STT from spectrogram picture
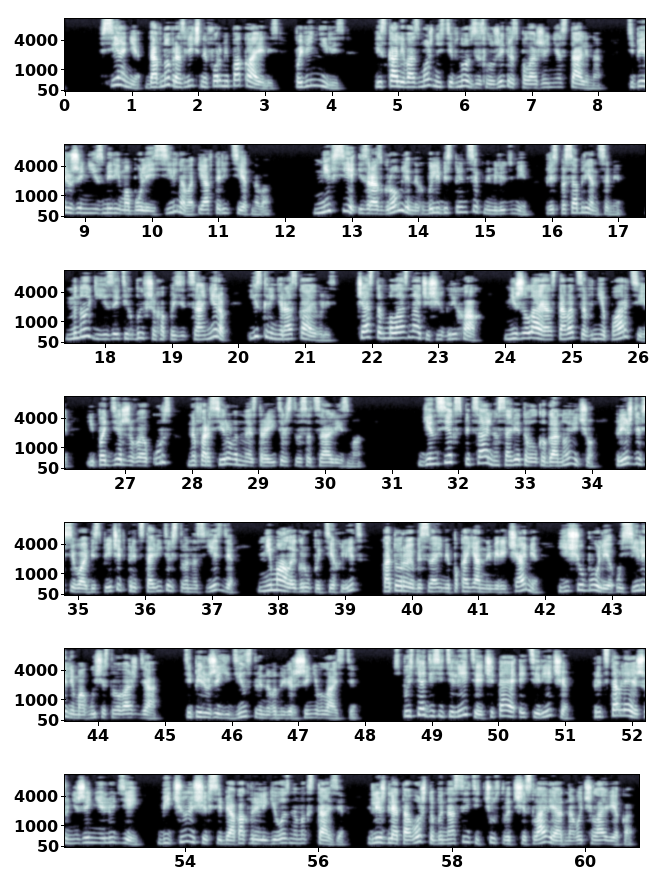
Все они давно в различной форме покаялись, повинились, искали возможности вновь заслужить расположение Сталина, теперь уже неизмеримо более сильного и авторитетного. Не все из разгромленных были беспринципными людьми, приспособленцами. Многие из этих бывших оппозиционеров искренне раскаивались, часто в малозначащих грехах, не желая оставаться вне партии и поддерживая курс на форсированное строительство социализма. Генсек специально советовал Кагановичу прежде всего обеспечить представительство на съезде немалой группы тех лиц, которые бы своими покаянными речами еще более усилили могущество вождя, теперь уже единственного на вершине власти. Спустя десятилетия, читая эти речи, представляешь унижение людей, бичующих себя, как в религиозном экстазе, лишь для того, чтобы насытить чувство тщеславия одного человека.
